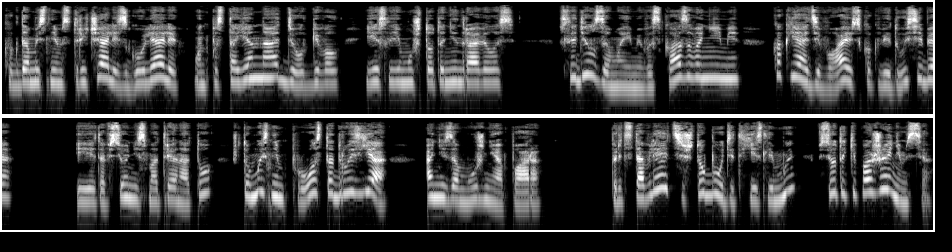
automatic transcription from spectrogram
Когда мы с ним встречались, гуляли, он постоянно отдергивал, если ему что-то не нравилось. Следил за моими высказываниями, как я одеваюсь, как веду себя. И это все несмотря на то, что мы с ним просто друзья, а не замужняя пара. Представляете, что будет, если мы все-таки поженимся?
